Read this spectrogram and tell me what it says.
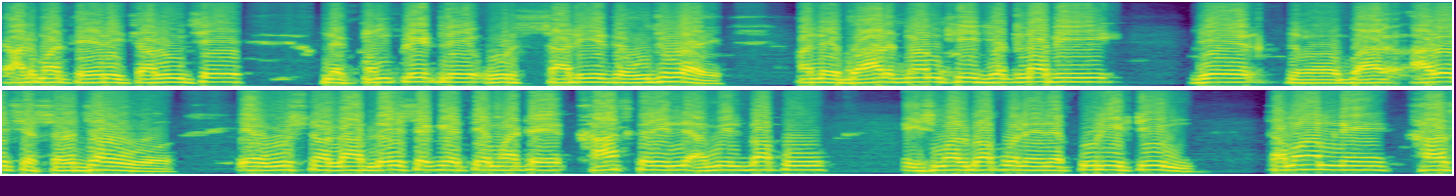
કાળમાં તૈયારી ચાલુ છે અને કમ્પ્લીટલી ઉર્સ સારી રીતે ઉજવાય. અને બાર ગામથી જેટલા બી જે આવે છે શ્રદ્ધાળુઓ એ ઉર્સનો લાભ લઈ શકે તે માટે ખાસ કરીને અમિત બાપુ ઇસ્માલ બાપુ અને એને પૂરી ટીમ તમામને ખાસ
